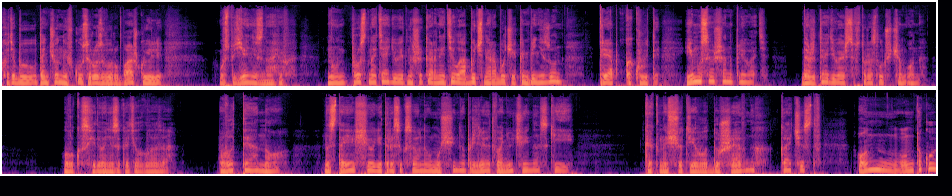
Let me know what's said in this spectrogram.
хотя бы утонченный вкус розовую рубашку, или... Господи, я не знаю. Но он просто натягивает на шикарное тело обычный рабочий комбинезон, тряпку какую-то, ему совершенно плевать. Даже ты одеваешься в сто раз лучше, чем он. Лукас едва не закатил глаза. Вот и оно. Настоящего гетеросексуального мужчину определяют вонючие носки. Как насчет его душевных качеств – он, он такой...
